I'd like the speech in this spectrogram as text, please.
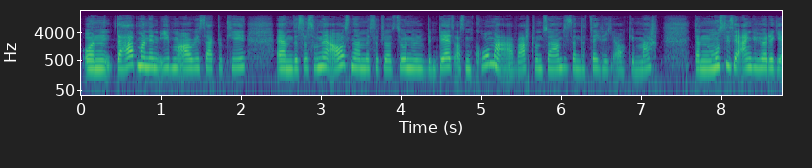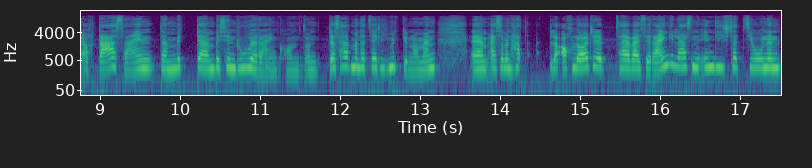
Und da hat man dann eben auch gesagt, okay, ähm, das ist so eine Ausnahmesituation, wenn, wenn der jetzt aus dem Koma erwacht und so haben sie es dann tatsächlich auch gemacht, dann muss diese Angehörige auch da sein, damit da ein bisschen Ruhe reinkommt. Und das hat man tatsächlich mitgenommen. Ähm, also man hat auch Leute teilweise reingelassen in die Stationen,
